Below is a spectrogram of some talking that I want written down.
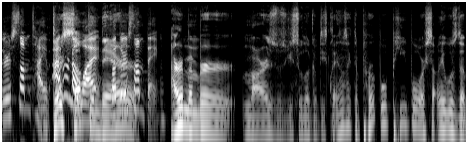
there's some type. There's I don't know what, something but there's something. I remember Mars was used to look up these claims. It was like the purple people or something. It was the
